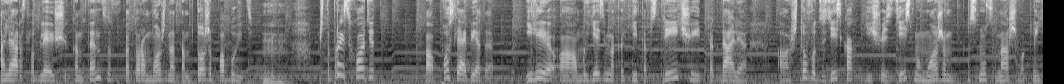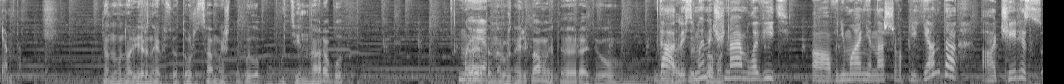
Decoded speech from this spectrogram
а расслабляющий контент, в котором можно там тоже побыть. Угу. Что происходит а, после обеда? Или а, мы едем на какие-то встречи и так далее. А что вот здесь, как еще здесь мы можем коснуться нашего клиента? Ну, ну наверное, все то же самое, что было по пути на работу. Мы... Да, это наружная реклама, это радио. Да, радио то есть мы начинаем ловить а, внимание нашего клиента а, через,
